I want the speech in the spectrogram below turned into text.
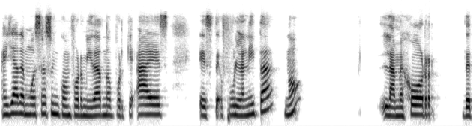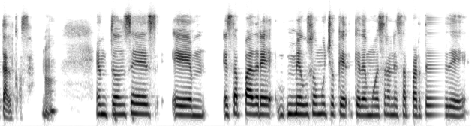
ella demuestra su inconformidad, ¿no? Porque, ah, es este, fulanita, ¿no? La mejor de tal cosa, ¿no? Entonces, em, está padre, me gustó mucho que, demuestran esa parte de,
